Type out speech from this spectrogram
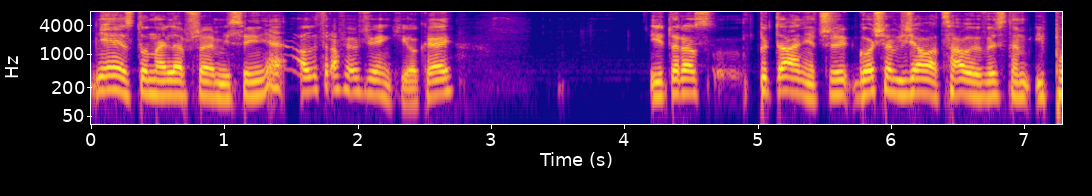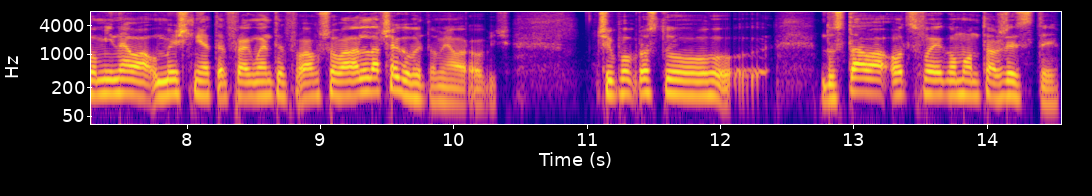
Nie jest to najlepsze emisyjnie, ale trafia w dźwięki, ok? I teraz pytanie, czy Gosia widziała cały występ i pominęła umyślnie te fragmenty fałszowane? Dlaczego by to miała robić? Czy po prostu dostała od swojego montażysty?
